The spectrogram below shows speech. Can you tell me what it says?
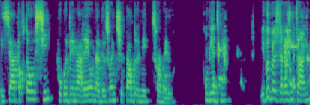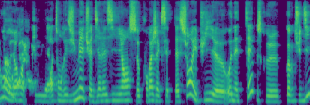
Et c'est important aussi pour redémarrer, on a besoin de se pardonner soi-même. Complètement. Écoute, moi je vais rajouter un mot alors à ton résumé. Tu as dit résilience, courage, acceptation et puis euh, honnêteté, parce que comme tu dis,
